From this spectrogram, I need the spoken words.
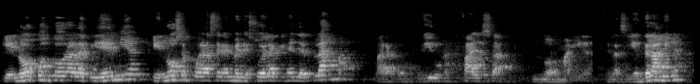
que no controla la epidemia, que no se puede hacer en Venezuela, que es el del plasma, para construir una falsa normalidad. En la siguiente lámina,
